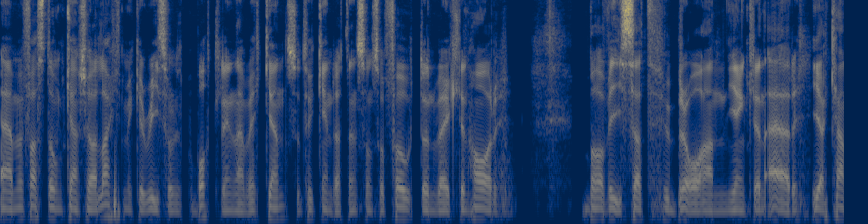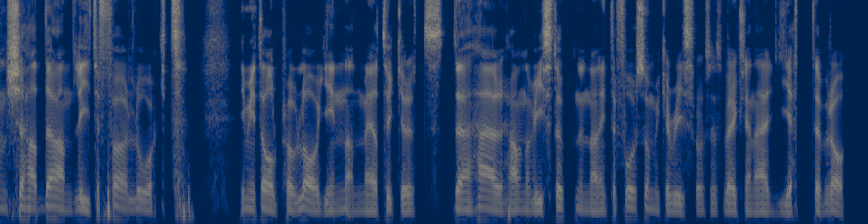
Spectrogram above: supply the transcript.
även fast de kanske har lagt mycket resurser på botlane den här veckan så tycker jag ändå att en sån som foton verkligen har bara visat hur bra han egentligen är. Jag kanske hade han lite för lågt i mitt All-Pro-lag innan, men jag tycker att det här han har visat upp nu när han inte får så mycket resources verkligen är jättebra.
